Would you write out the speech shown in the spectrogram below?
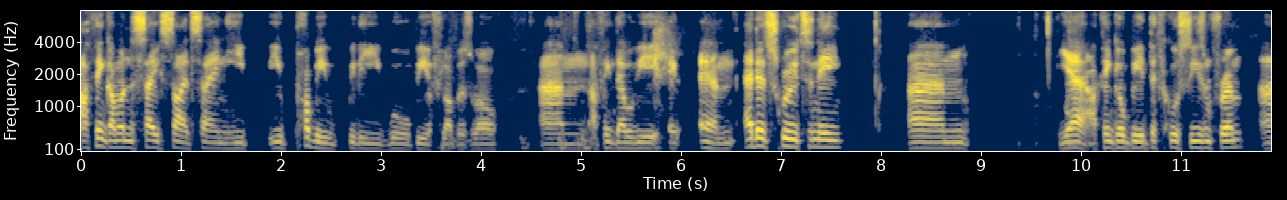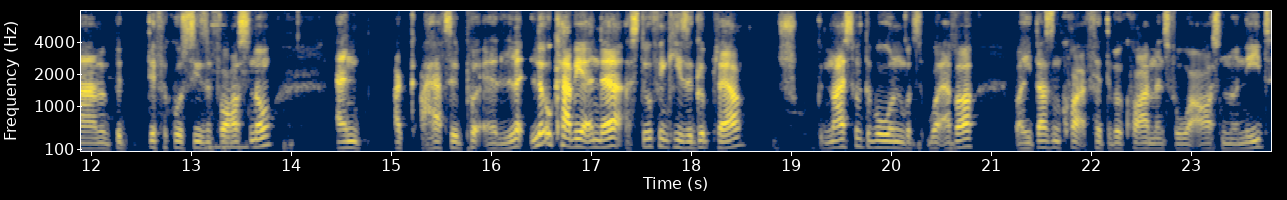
I think I'm on the safe side saying he he probably really will be a flop as well. Um, I think there will be um, added scrutiny. Um, yeah, I think it'll be a difficult season for him. Um, a bit difficult season for Arsenal, and I, I have to put a li- little caveat in there. I still think he's a good player, nice with the ball and whatever, but he doesn't quite fit the requirements for what Arsenal need.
